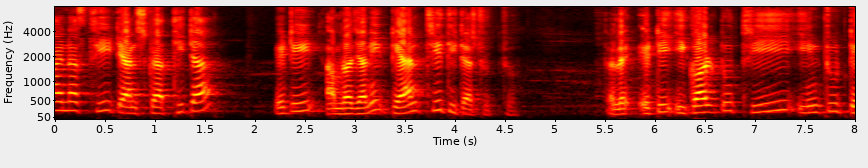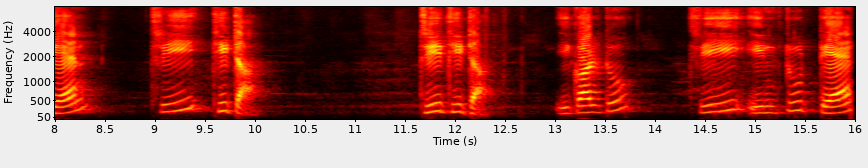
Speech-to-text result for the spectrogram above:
minus three tan square theta, এটি আমরা জানি ট্যান থ্রি থিটার সূত্র। তাহলে এটি equal to three into tan three theta three theta equal to three into tan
